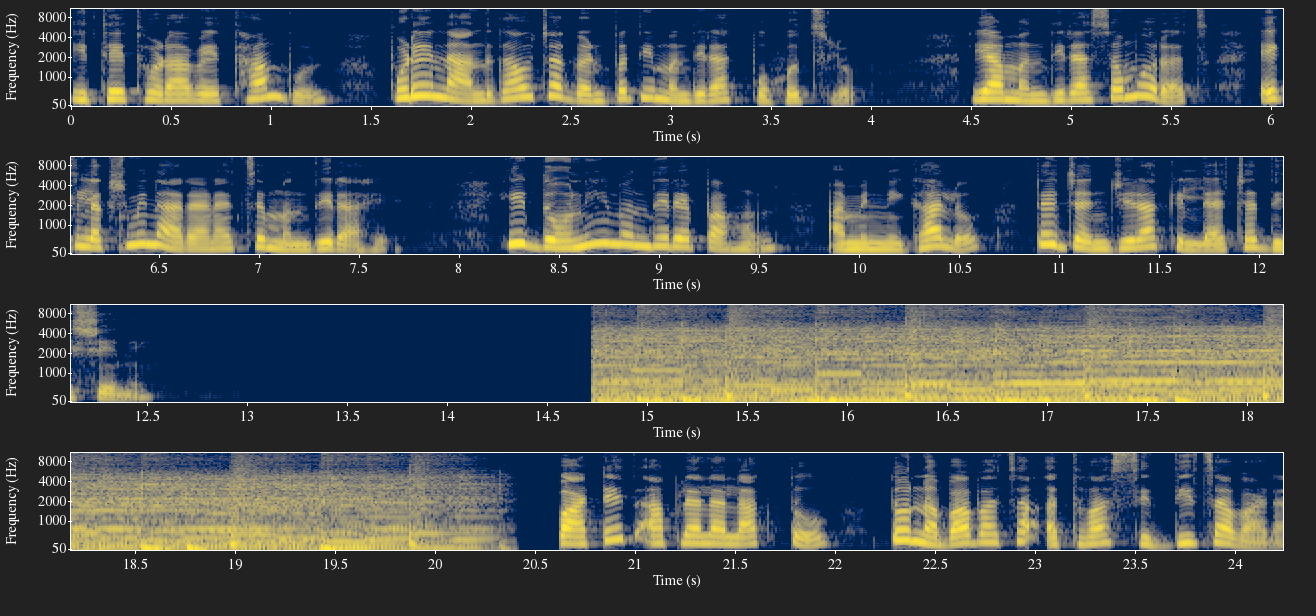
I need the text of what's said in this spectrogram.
इथे थोडा वेळ थांबून पुढे नांदगावच्या गणपती मंदिरात पोहोचलो. या मंदिरासमोरच एक लक्ष्मीनारायणाचे मंदिर आहे. ही दोन्ही मंदिरे पाहून आम्ही निघालो ते जंजिरा किल्ल्याच्या दिशेने. वाटेत आपल्याला लागतो तो नवाबाचा अथवा सिद्धीचा वाडा.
